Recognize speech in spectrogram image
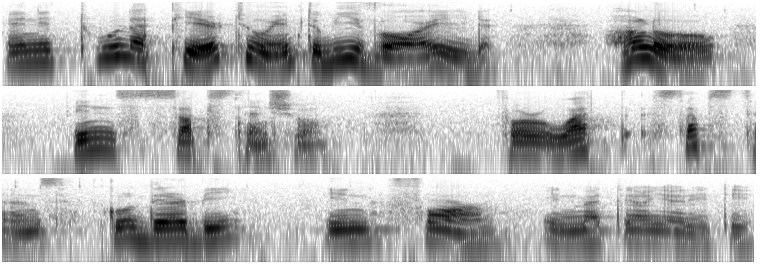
And it will appear to him to be void, hollow, insubstantial. For what substance could there be in form, in materiality?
